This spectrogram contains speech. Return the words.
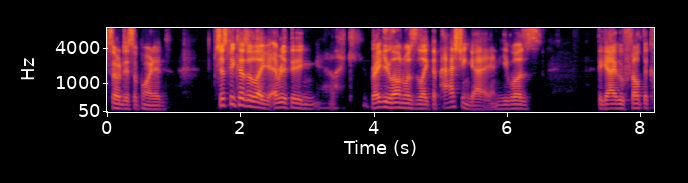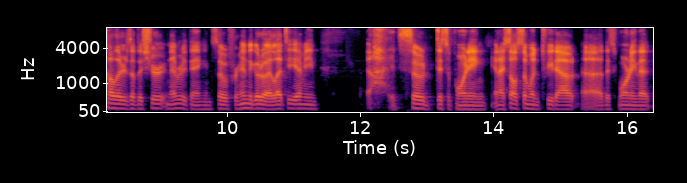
so disappointed. Just because of like everything, like Reguilon was like the passion guy, and he was the guy who felt the colors of the shirt and everything. And so for him to go to Atleti, I mean, ah, it's so disappointing. And I saw someone tweet out uh, this morning that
